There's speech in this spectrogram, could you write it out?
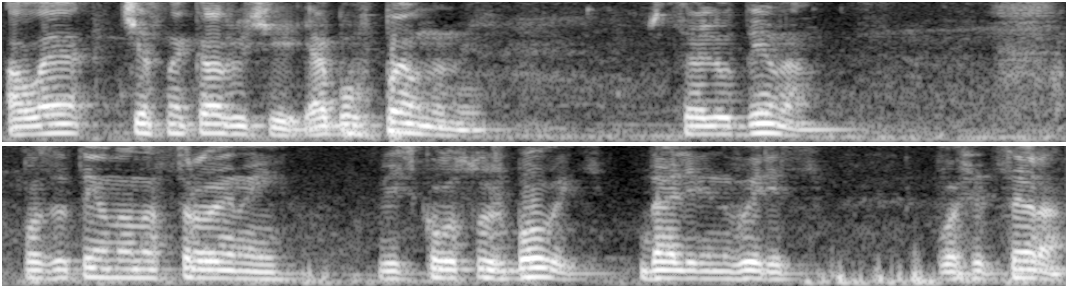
Але, чесно кажучи, я був впевнений, що ця людина позитивно настроєний військовослужбовець, далі він виріс в офіцера,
